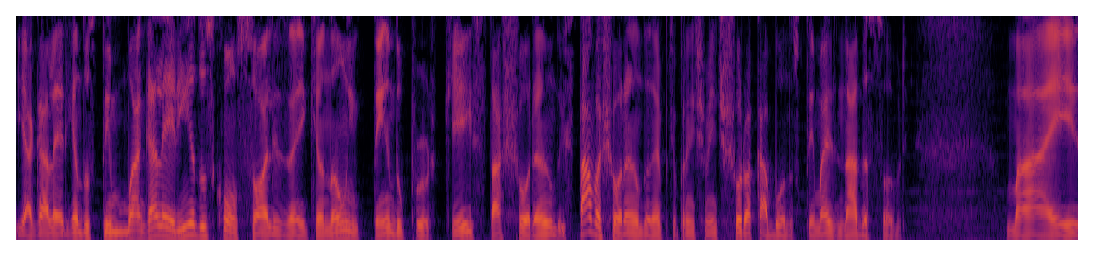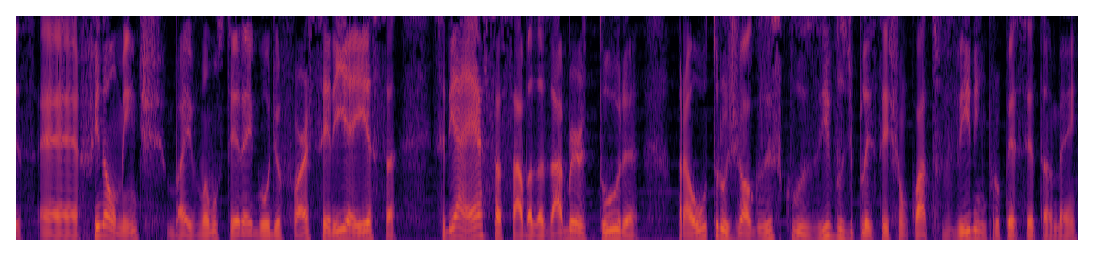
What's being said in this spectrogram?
e a galerinha dos. Tem uma galerinha dos consoles aí que eu não entendo por que está chorando. Estava chorando, né? Porque aparentemente o choro acabou, não tem mais nada sobre. Mas é, finalmente vai, vamos ter aí Gold of War. Seria essa, seria essa sábados a abertura para outros jogos exclusivos de PlayStation 4 virem para o PC também.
